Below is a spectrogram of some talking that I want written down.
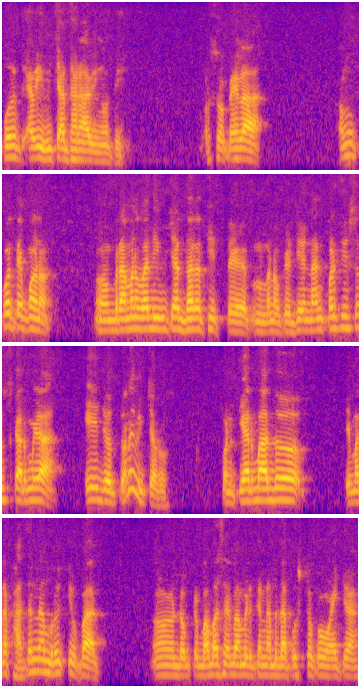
પૂરી આવી વિચારધારા આવી નહોતી. વર્ષો પહેલાં અમુક પોતે પણ બ્રાહ્મણવાદી વિચારધારાથી માનો કે જે નાનપણથી સંસ્કાર મળ્યા, એ જ હતો ને વિચારો. પણ ત્યારબાદ એ મારા ફાધરના મૃત્યુ બાદ ડૉક્ટર બાબા સાહેબ આંબેડકરના બધા પુસ્તકો વાંચ્યા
